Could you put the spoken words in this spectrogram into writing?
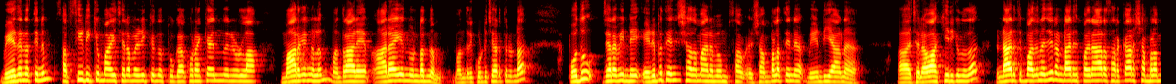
വേതനത്തിനും സബ്സിഡിക്കുമായി ചെലവഴിക്കുന്ന തുക കുറയ്ക്കുന്നതിനുള്ള മാർഗങ്ങളും മന്ത്രാലയം ആരായുന്നുണ്ടെന്നും മന്ത്രി കൂട്ടിച്ചേർത്തിട്ടുണ്ട്. പൊതു ചെലവിന്റെ എഴുപത്തിയഞ്ച് ശതമാനവും ശമ്പളത്തിന് വേണ്ടിയാണ് ചിലവാക്കിയിരിക്കുന്നത്. രണ്ടായിരത്തി പതിനഞ്ച് രണ്ടായിരത്തി പതിനാറ് സർക്കാർ ശമ്പളം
